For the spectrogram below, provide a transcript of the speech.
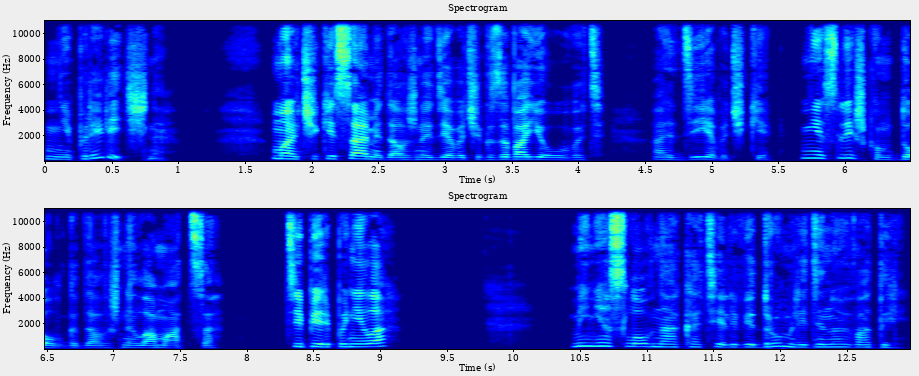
неприлично. Мальчики сами должны девочек завоевывать, а девочки не слишком долго должны ломаться. Теперь поняла? Меня словно окатили ведром ледяной воды.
